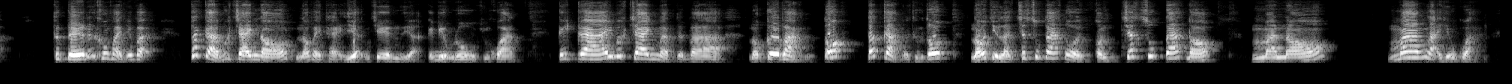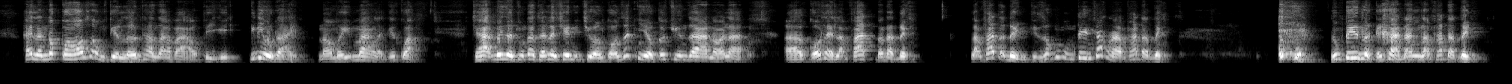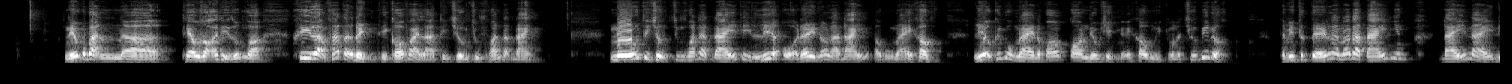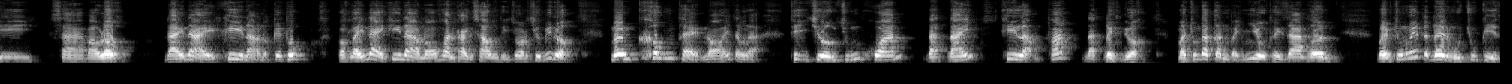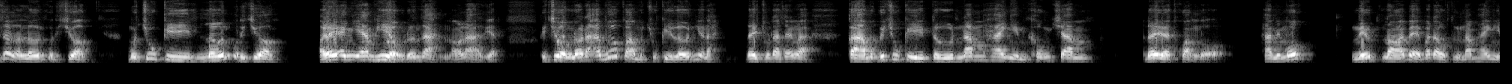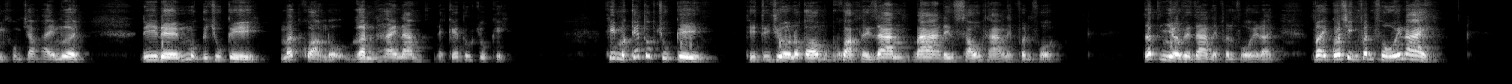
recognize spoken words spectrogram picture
Thực tế nó không phải như vậy. Tất cả bức tranh đó nó phải thể hiện trên gì ạ? Cái biểu đồ chứng khoán. Cái cái bức tranh mà và nó cơ bản tốt, tất cả mọi thứ tốt, nó chỉ là chất xúc tác thôi. Còn chất xúc tác đó mà nó mang lại hiệu quả hay là nó có dòng tiền lớn tham gia vào thì cái, cái điều này nó mới mang lại kết quả. Chẳng hạn bây giờ chúng ta thấy là trên thị trường có rất nhiều các chuyên gia nói là uh, có thể lạm phát nó đạt đỉnh. Lạm phát đạt đỉnh thì dũng cũng tin chắc là lạm phát đạt đỉnh. Dũng tin là cái khả năng lạm phát đạt đỉnh. Nếu các bạn uh, theo dõi thì dũng có khi lạm phát ở đỉnh thì có phải là thị trường chứng khoán đạt đáy? Nếu thị trường chứng khoán đạt đáy thì liệu ở đây nó là đáy ở vùng này hay không? Liệu cái vùng này nó có còn điều chỉnh hay không thì chúng ta chưa biết được tại vì thực tế là nó đặt đáy nhưng đáy này đi xa bao lâu? Đáy này khi nào nó kết thúc? Hoặc đáy này khi nào nó hoàn thành xong thì chúng ta chưa biết được. Nên không thể nói rằng là thị trường chứng khoán đặt đáy khi lạm phát đạt đỉnh được, mà chúng ta cần phải nhiều thời gian hơn. Bởi chúng ta biết là đây là một chu kỳ rất là lớn của thị trường, một chu kỳ lớn của thị trường. Ở đây anh em hiểu đơn giản nó là gì ạ? Thị trường nó đã bước vào một chu kỳ lớn như này. Đây chúng ta thấy là cả một cái chu kỳ từ năm 2000 đây là khoảng độ 21 nếu nói về bắt đầu từ năm 2020 đi đến một cái chu kỳ mất khoảng độ gần 2 năm để kết thúc chu kỳ. Khi mà kết thúc chu kỳ thì thị trường nó có một khoảng thời gian 3 đến 6 tháng để phân phối. Rất nhiều thời gian để phân phối ở đây. Vậy quá trình phân phối này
